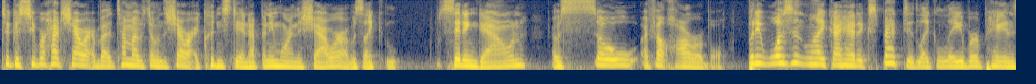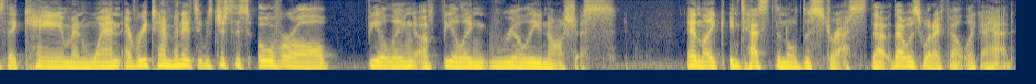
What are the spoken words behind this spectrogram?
Took a super hot shower. And by the time I was done with the shower, I couldn't stand up anymore in the shower. I was like sitting down. I was so, I felt horrible. But it wasn't like I had expected, like labor pains that came and went every 10 minutes. It was just this overall feeling of feeling really nauseous and like intestinal distress. That that was what I felt like I had.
